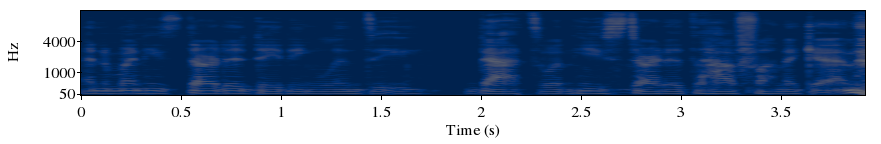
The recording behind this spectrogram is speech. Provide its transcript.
and when he started dating Lindsay, that's when he started to have fun again.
